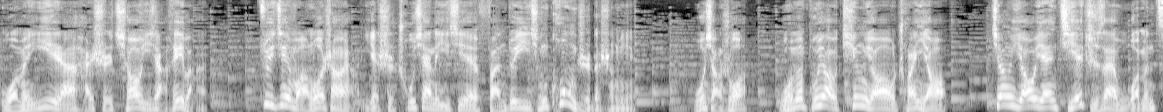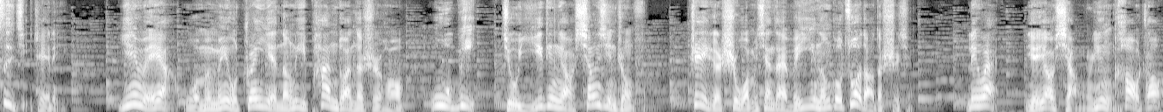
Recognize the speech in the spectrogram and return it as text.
我们依然还是敲一下黑板。最近网络上呀也是出现了一些反对疫情控制的声音，我想说，我们不要听谣传谣，将谣言截止在我们自己这里。因为啊，我们没有专业能力判断的时候，务必就一定要相信政府，这个是我们现在唯一能够做到的事情。另外，也要响应号召，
